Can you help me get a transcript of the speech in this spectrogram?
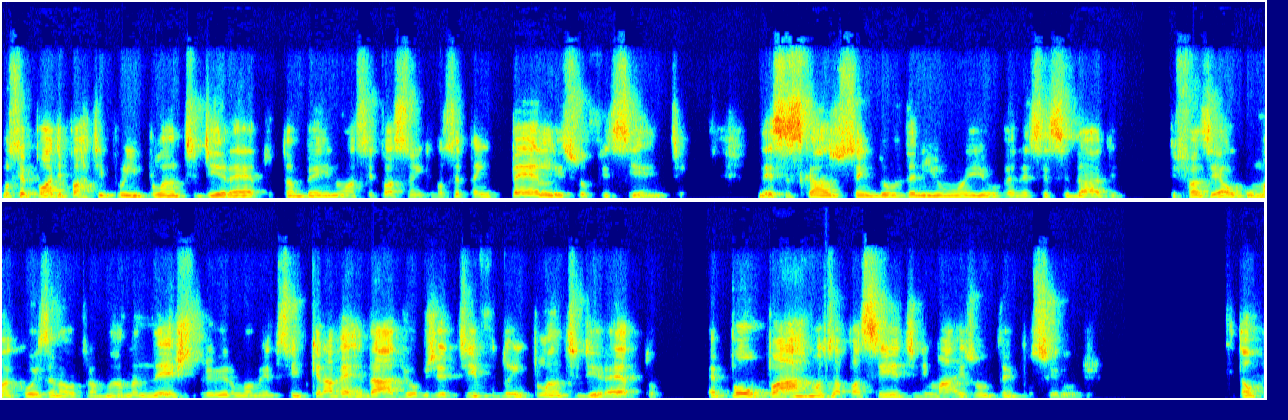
Você pode partir para o implante direto também, numa situação em que você tem pele suficiente. Nesses casos, sem dúvida nenhuma, e houver necessidade de fazer alguma coisa na outra mama, neste primeiro momento, sim. Porque, na verdade, o objetivo do implante direto é pouparmos a paciente de mais um tempo cirúrgico. Então,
